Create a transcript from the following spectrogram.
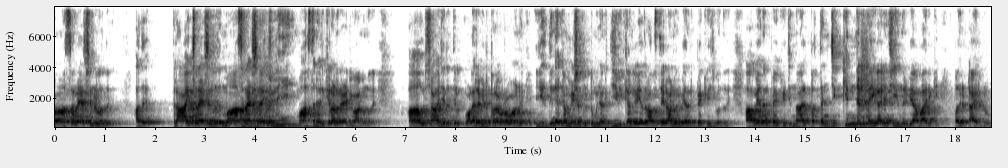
മാസ റേഷൻ ഉള്ളത്. അത് അല്ല ആഴ്ച റേഷൻ ഉള്ളത് മാസ റേഷനായി ചുരുങ്ങി. മാസത്തിന് ഒരിക്കലാണ് അരി വാങ്ങുന്നത്. ആ ഒരു സാഹചര്യത്തിൽ വളരെ വിൽപ്പന കുറവാണ്. ഈ ഇതിന്റെ കമ്മീഷൻ കിട്ടുമ്പോൾ ഞങ്ങൾക്ക് ജീവിക്കാൻ കഴിയാത്ത അവസ്ഥയിലാണ് ഒരു വേതന പാക്കേജ് വന്നത്. ആ വേതന പാക്കേജ് നാൽപ്പത്തഞ്ച് കിൻഡൽ കൈകാര്യം ചെയ്യുന്ന ഒരു വ്യാപാരിക്ക് പതിനെട്ടായിരം രൂപ.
